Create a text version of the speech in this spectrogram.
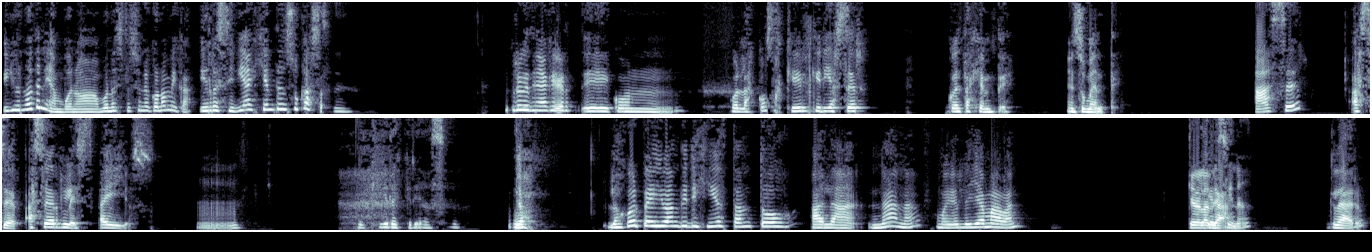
Ellos no tenían buena, buena situación económica y recibían gente en su casa. Yo creo que tenía que ver eh, con, con las cosas que él quería hacer con esta gente en su mente. ¿Hacer? Hacer, hacerles a ellos. Mm. ¿Qué quieres quería hacer? No. Los golpes iban dirigidos tanto a la nana, como ellos le llamaban, Que era la vecina. claro,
